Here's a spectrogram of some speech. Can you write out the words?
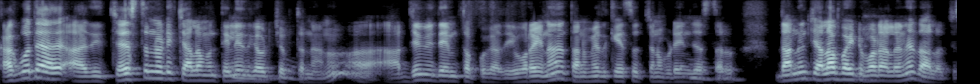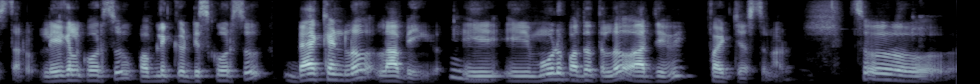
కాకపోతే అది- చేస్తున్నట్టు చాలా మంది తెలియదు. కాబట్టి చెప్తున్నాను. ఆర్జీవి ఇదేం తప్పు కాదు. ఎవరైనా తన మీద కేసు వచ్చినప్పుడు ఏం చేస్తారు? దాని నుంచి ఎలా బయటపడాలనేది ఆలోచిస్తారు. Legal course public discourse back ఎండ్లో లాబింగ్. ఈ ఈ మూడు పద్ధతుల్లో ఆర్జీవి ఫైట్ చేస్తున్నాడు. సో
